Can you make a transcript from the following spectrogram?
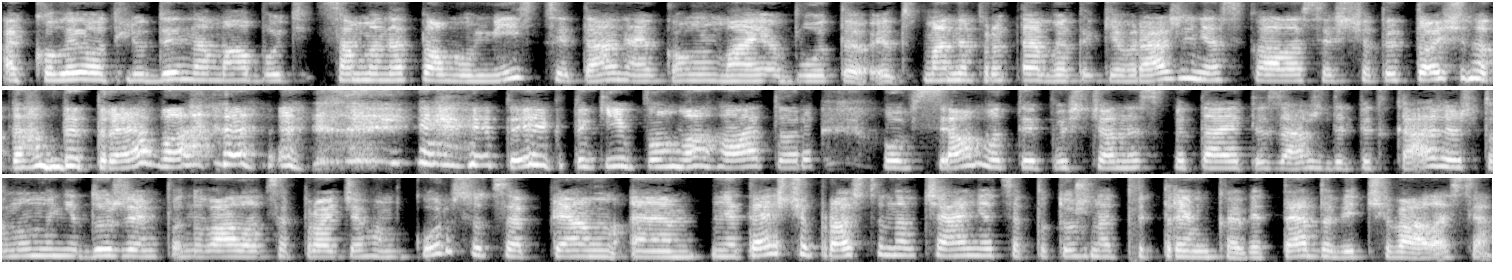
а коли от людина, мабуть, саме на тому місці, та на якому має бути. От в мене про тебе таке враження склалося, що ти точно там, де треба. Ти як такий помагатор у всьому, типу, що не спитай, ти завжди підкажеш. Тому мені дуже імпонувало це протягом курсу. Це прям е, не те, що просто навчання, це потужна підтримка від тебе відчувалася.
